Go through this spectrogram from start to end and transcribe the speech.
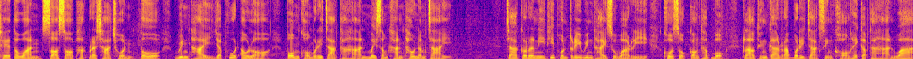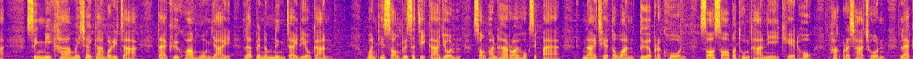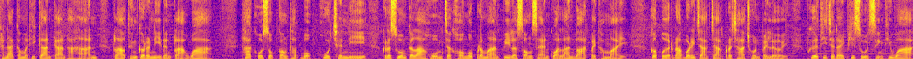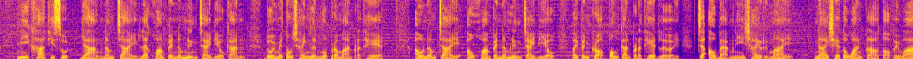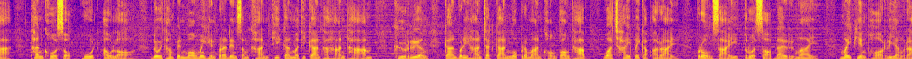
เชตวัน สสพักประชาชน โต้ วินไทย อย่าพูดเอาหล่อ ปมของบริจาคทหารไม่สำคัญเท่าน้ำใจ จากกรณีที่พลตรีวินไทยสุวารี โฆษกกองทัพบบก กล่าวถึงการรับบริจาคสิ่งของให้กับทหารว่า สิ่งมีค่าไม่ใช่การบริจาค แต่คือความห่วงใยและเป็นน้ำหนึ่งใจเดียวกัน วันที่ 2 พฤศจิกายน 2568 นายเชตวันเตือประโคน สสปทุมธานีเขต 6 พักประชาชน และคณะกรรมการการทหาร กล่าวถึงกรณีดังกล่าวว่า ถ้าโฆษกกองทัพบบกพูดเช่นนี้ กระทรวงกลาโหมจะของงบประมาณปีละ 2 0 0แสนกว่าล้านบาทไปทำไม ก็เปิดรับบริจาคจากประชาชนไปเลย เพื่อที่จะได้พิสูจน์สิ่งที่ว่า มีค่าที่สุดอย่างน้ำใจและความเป็นน้ำหนึ่งใจเดียวกัน โดยไม่ต้องใช้เงินงบประมาณประเทศ เอาน้ำใจ เอาความเป็นน้ำหนึ่งใจเดียว ไปเป็นกรอบป้องกันประเทศเลย จะเอาแบบนี้ใช่หรือไม่ นายเชตวันกล่าวต่อไปว่า ท่านโฆษกพูดเอาหล่อ โดยทำเป็นมองไม่เห็นประเด็นสำคัญที่การมาธิการทหารถาม คือเรื่องการบริหารจัดการงบประมาณของกองทัพว่าใช้ไปกับอะไร โปร่งใสตรวจสอบได้หรือไม่ ไม่เพียงพอหรืออย่างไร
